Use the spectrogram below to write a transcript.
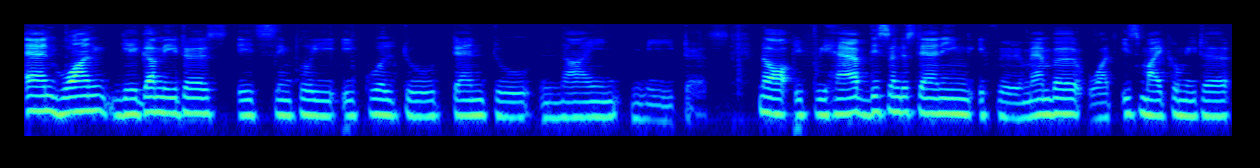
and 1 gigameters is simply equal to 10 to 9 meters. Now if we have this understanding if we remember what is micrometer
